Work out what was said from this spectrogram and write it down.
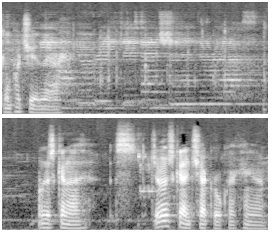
Gonna put you in there. I'm just gonna, I'm just gonna check real quick. Hang on.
